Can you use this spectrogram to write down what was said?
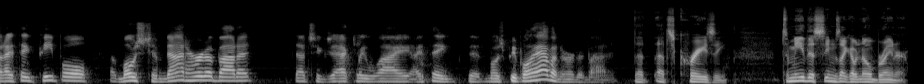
but I think people most have not heard about it. That's exactly why I think that most people haven't heard about it. That that's crazy. To me, this seems like a no-brainer.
